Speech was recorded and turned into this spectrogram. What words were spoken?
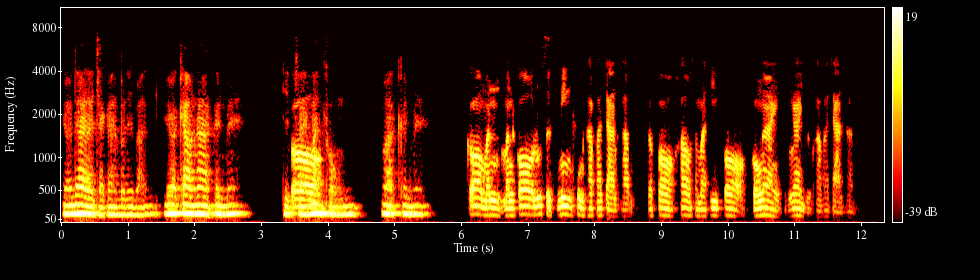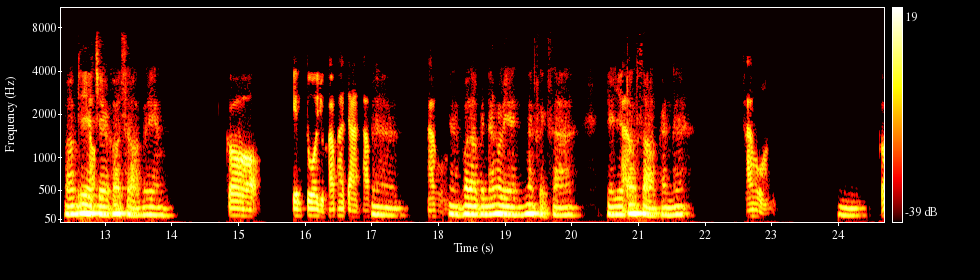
แล้วได้อะไรจากการปฏิบัติเยอะก้าวหน้าขึ้นไหมจิตใจมั่นคงมากขึ้นไหมก็มันมันก็รู้สึกนิ่งขึ้นครับอาจารย์ครับ แล้วก็เข้าสมาธิก็ก็ง่ายง่ายอยู่ครับอาจารย์ครับ พร้อมที่จะเจอข้อสอบหรือยังก็เตรียมตัวอยู่ครับอาจารย์ครับครับผมเพราะเราเป็นนักเรียนนักศึกษา เดี๋ยวจะต้องสอบกันนะครับผมอืมก็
